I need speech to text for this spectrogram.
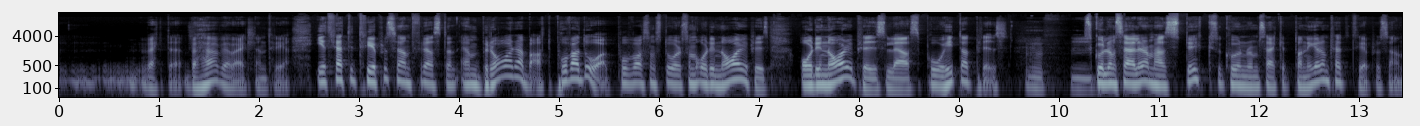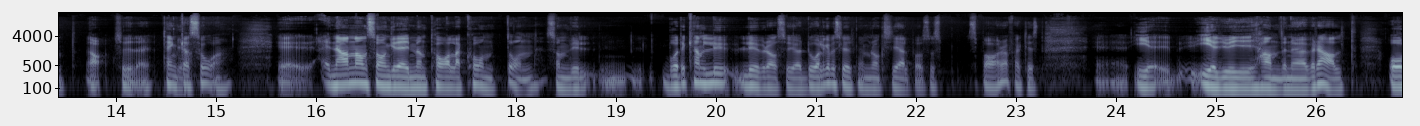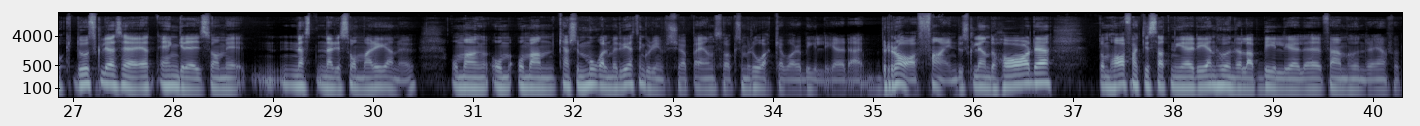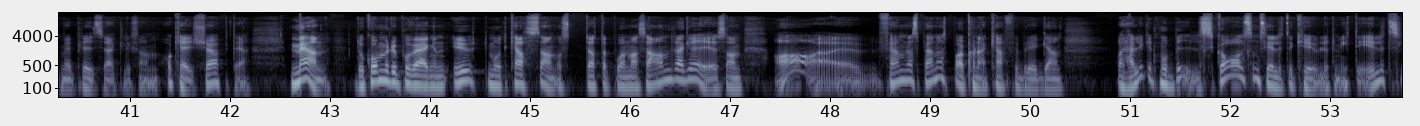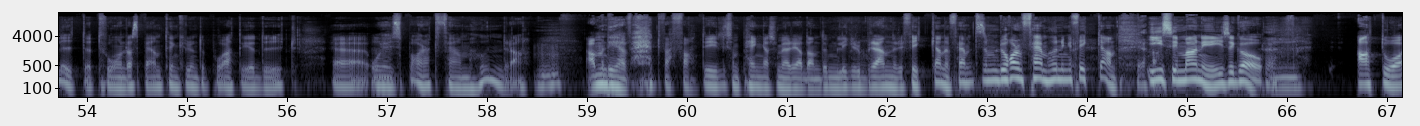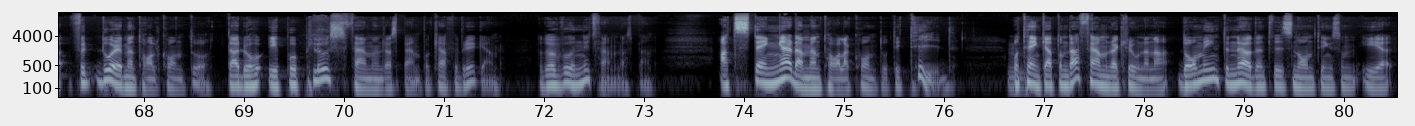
väckte. Behöver jag verkligen tre? Är 33 procent förresten en bra rabatt? På vad då? På vad som står som ordinarie pris? Ordinarie pris, läs påhittat pris. Mm. Skulle de sälja de här styck så kunde de säkert ta ner de 33 procent. Ja, så vidare. Tänka Ja. så. Eh, en annan sån grej, mentala konton, som vi både kan lu- lura oss och göra dåliga beslut med, men också hjälpa oss att spara faktiskt, eh, är, är ju i handeln överallt. Och då skulle jag säga att en grej som är näst, när det är sommarrea nu, om man, om, om man kanske målmedveten går in för att köpa en sak som råkar vara billigare där, bra, fine, du skulle ändå ha det. De har faktiskt satt ner det en hundralapp billigare eller 500 jämfört med prisjakt. Liksom. Okej, köp det. Men då kommer du på vägen ut mot kassan och stöter på en massa andra grejer som ah, 500 spänn spara på den här kaffebryggan. Och här ligger ett mobilskal som ser lite kul ut. Mitt är ju lite slitet. 200 spänn tänker du inte på att det är dyrt. Eh, och jag har ju sparat 500. Ja, men det är värt, vad fan, det är liksom pengar som jag redan, de ligger och bränner i fickan. En 50, som du har en 500 i fickan. Easy money, easy go. Att då, för då är det mentalt konto där du är på plus 500 spänn på kaffebryggan. Och du har vunnit 500 spänn. Att stänga det där mentala kontot i tid och tänka att de där 500 kronorna, de är inte nödvändigtvis någonting som är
